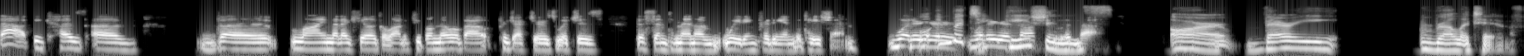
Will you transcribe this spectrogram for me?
that because of the line that I feel like a lot of people know about projectors, which is the sentiment of waiting for the invitation. What are well, your what are your thoughts with that? Are very relative.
